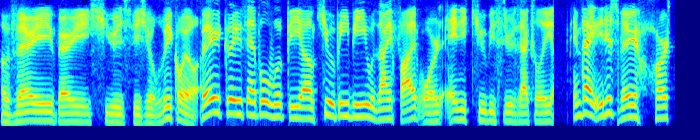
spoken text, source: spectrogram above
a very very huge visual recoil. A very good example would be um, QBB with 95 or any QB series actually. In fact, it is very hard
